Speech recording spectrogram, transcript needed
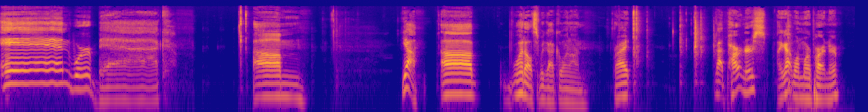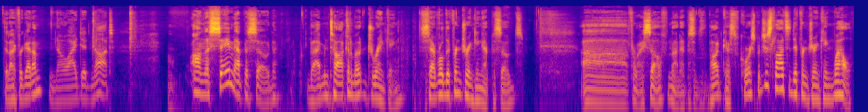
And we're back. Um yeah. Uh what else we got going on? Right? Got partners. I got one more partner. Did I forget him? No, I did not. On the same episode that I've been talking about drinking, several different drinking episodes. Uh for myself, not episodes of the podcast, of course, but just lots of different drinking. Well,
